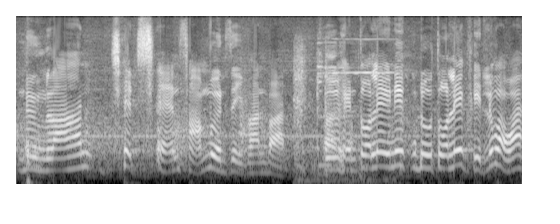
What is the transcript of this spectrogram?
1ล้าน7แสน34,000 บาท คือเห็นตัวเลขนี่ดูตัวเลขผิดหรือเปล่าวะ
